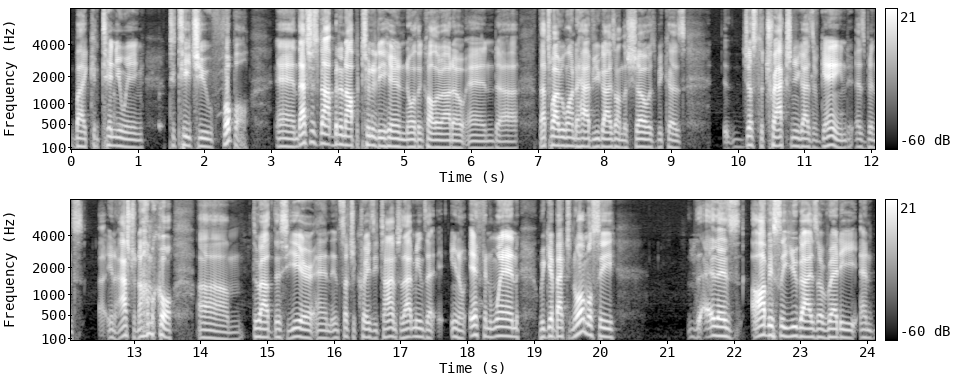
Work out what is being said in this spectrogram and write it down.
by continuing to teach you football and that's just not been an opportunity here in Northern Colorado, and uh, that's why we wanted to have you guys on the show is because just the traction you guys have gained has been uh, you know astronomical um, throughout this year and in such a crazy time. So that means that you know if and when we get back to normalcy, there's obviously you guys are ready and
